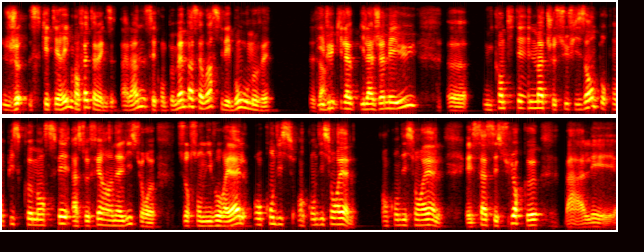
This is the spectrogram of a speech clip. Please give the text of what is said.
je, ce qui est terrible, en fait, avec Alan, c'est qu'on peut même pas savoir s'il est bon ou mauvais. Et vu qu'il a, il a jamais eu euh, une quantité de matchs suffisante pour qu'on puisse commencer à se faire un avis sur, sur son niveau réel en, condition, en conditions réelles. En conditions réelles. Et ça, c'est sûr que bah, les,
